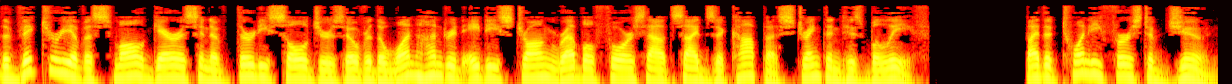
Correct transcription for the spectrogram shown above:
The victory of a small garrison of 30 soldiers over the 180-strong rebel force outside Zacapa strengthened his belief. By the 21 June,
